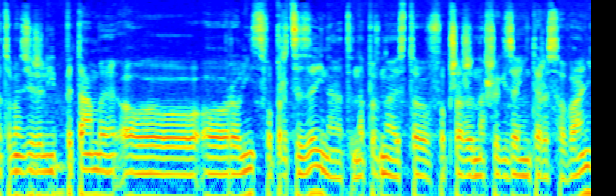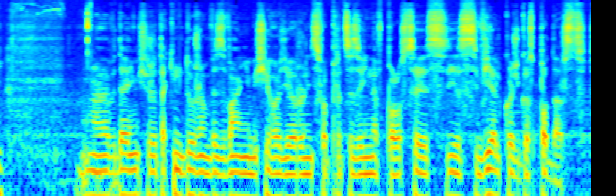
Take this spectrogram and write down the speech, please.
Natomiast jeżeli pytamy o, o rolnictwo precyzyjne, to na pewno jest to w obszarze naszych zainteresowań. E, wydaje mi się, że takim dużym wyzwaniem, jeśli chodzi o rolnictwo precyzyjne w Polsce, jest, jest wielkość gospodarstw.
